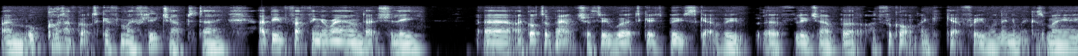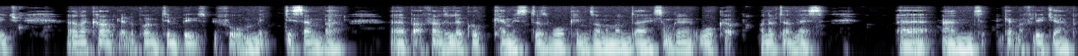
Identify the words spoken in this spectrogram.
I'm oh god, I've got to go for my flu jab today. I've been faffing around actually. Uh, I got a voucher through work to go to Boots to get a uh, flu jab, but I'd forgotten I could get a free one anyway because of my age, and I can't get an appointment in Boots before mid December. Uh, but I found a local chemist does walk-ins on a Monday, so I'm going to walk up when I've done this uh, and get my flu jab.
